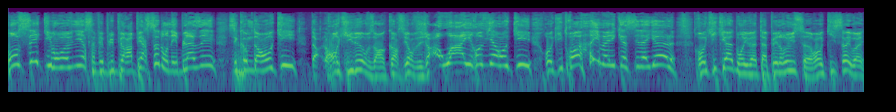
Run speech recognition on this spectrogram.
On sait qu'ils vont revenir, ça fait plus peur à personne, on est blasé. C'est comme dans Rocky. Dans Rocky 2, on faisait encore si on faisait genre, ah ouais, il revient Rocky. Rocky 3, il va lui casser la gueule. Rocky 4, bon, il va taper le russe. Rocky 5, ouais.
